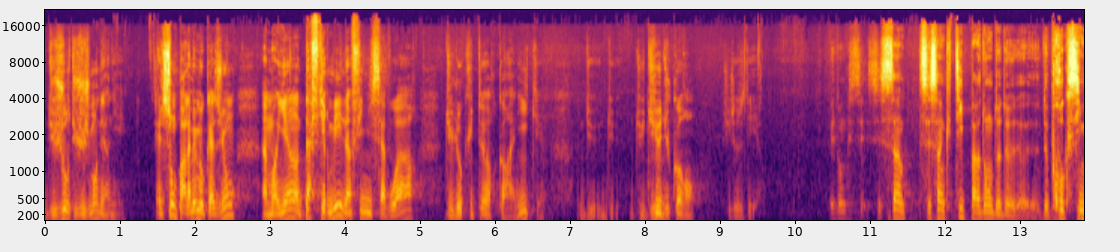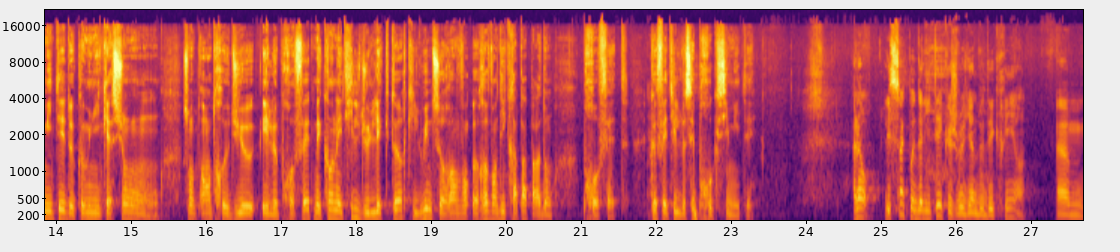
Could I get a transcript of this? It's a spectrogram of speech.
du jour du jugement dernier. Elles sont par la même occasion un moyen d'affirmer l'infini savoir du locuteur coranique, du, du Dieu du Coran, si j'ose dire. Et donc ces cinq, types pardon, de, proximité, de communication sont entre Dieu et le prophète, mais qu'en est-il du lecteur qui, lui, ne se revendiquera pas pardon, prophète? Que fait-il de ces proximités? Alors, les cinq modalités que je viens de décrire euh,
